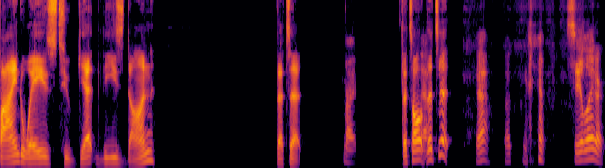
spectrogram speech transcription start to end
find ways to get these done, that's it. Right. That's all. Yeah. That's it. Yeah. That, see you later.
